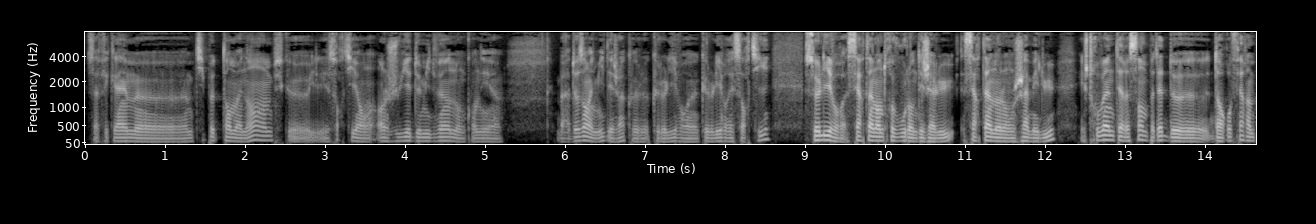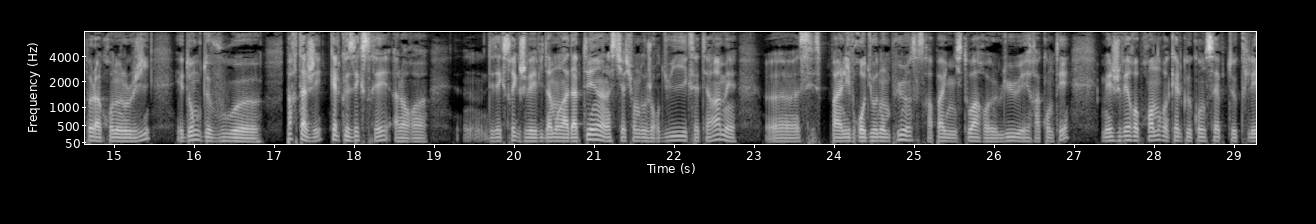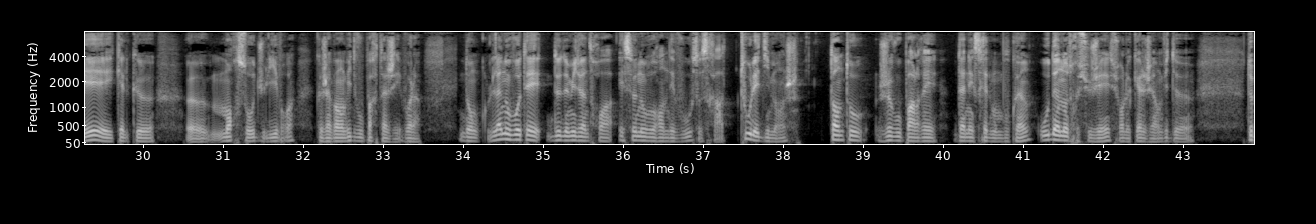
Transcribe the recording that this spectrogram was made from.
ça fait quand même un petit peu de temps maintenant, hein, puisqu'il est sorti en, juillet 2020, donc on est bah, deux ans et demi déjà que le, livre, est sorti. Ce livre, certains d'entre vous l'ont déjà lu, certains ne l'ont jamais lu, et je trouvais intéressant peut-être d'en refaire un peu la chronologie, et donc de vous euh, partager quelques extraits. Alors, euh, des extraits que je vais évidemment adapter hein, à la situation d'aujourd'hui, etc. Mais euh, c'est pas un livre audio non plus, hein, ça sera pas une histoire euh, lue et racontée, mais je vais reprendre quelques concepts clés et quelques morceaux du livre que j'avais envie de vous partager. Voilà. Donc la nouveauté de 2023 et ce nouveau rendez-vous, ce sera tous les dimanches. Tantôt, je vous parlerai d'un extrait de mon bouquin ou d'un autre sujet sur lequel j'ai envie de,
